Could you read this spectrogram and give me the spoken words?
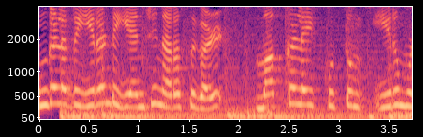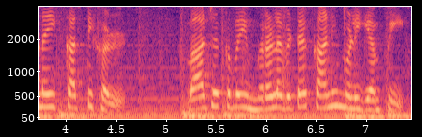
உங்களது இரண்டு எஞ்சின் அரசுகள் மக்களை குத்தும் இருமுனை கத்திகள். பாஜகவை மிரளவிட்ட கனிமொழி எம்பி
